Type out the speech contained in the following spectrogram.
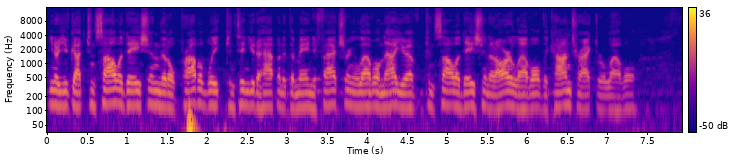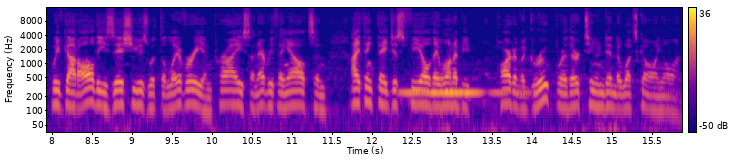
You know, you've got consolidation that'll probably continue to happen at the manufacturing level. Now you have consolidation at our level, the contractor level. We've got all these issues with delivery and price and everything else. And I think they just feel they want to be part of a group where they're tuned into what's going on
